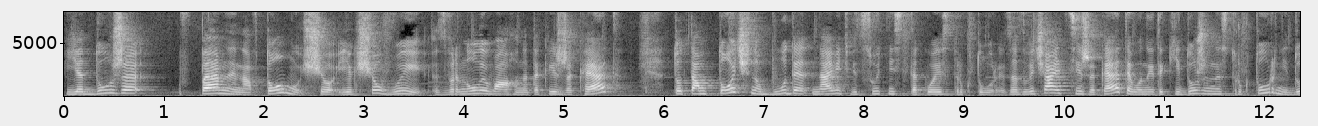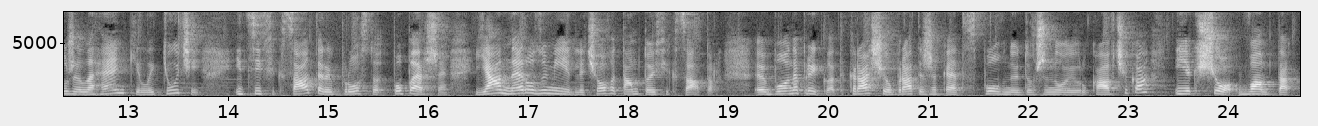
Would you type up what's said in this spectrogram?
я дуже впевнена в тому, що якщо ви звернули увагу на такий жакет, то там точно буде навіть відсутність такої структури. Зазвичай ці жакети вони такі дуже неструктурні, дуже легенькі, летючі. І ці фіксатори просто, по-перше, я не розумію, для чого там той фіксатор. Е, бо, наприклад, краще обрати жакет з повною довжиною рукавчика, і якщо вам так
